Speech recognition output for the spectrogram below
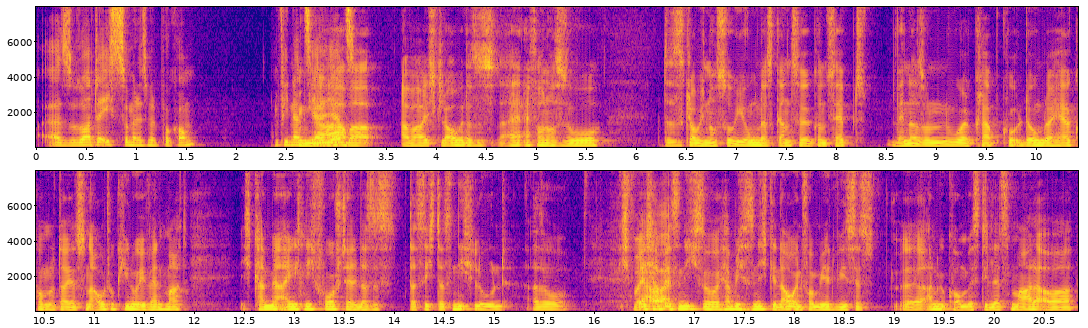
Also so hatte ich es zumindest mitbekommen. Finanziell Ja, jetzt. aber, aber ich glaube, das ist einfach noch so, das ist, glaube ich, noch so jung, das ganze Konzept, wenn da so ein World Club Dome daherkommt und da jetzt ein Autokino-Event macht. Ich kann mir eigentlich nicht vorstellen, dass, es, dass sich das nicht lohnt. Also, ich, ich Ja, habe aber- jetzt nicht so, ich habe mich jetzt nicht genau informiert, wie es jetzt äh, angekommen ist die letzten Male, aber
